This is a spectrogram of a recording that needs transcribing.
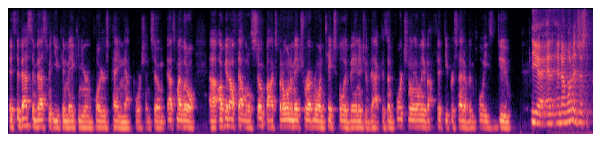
It's the best investment you can make, and your employer's paying that portion. So that's my little. Uh, I'll get off that little soapbox, but I want to make sure everyone takes full advantage of that because unfortunately, only about 50% of employees do. Yeah, and, and I want to just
